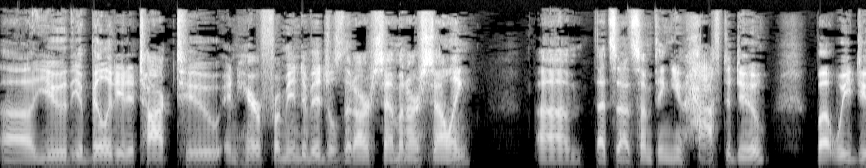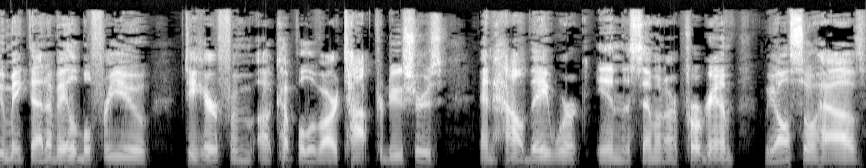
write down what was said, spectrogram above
uh, you the ability to talk to and hear from individuals that are seminar selling. Um, that's not something you have to do, but we do make that available for you to hear from a couple of our top producers and how they work in the seminar program. We also have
